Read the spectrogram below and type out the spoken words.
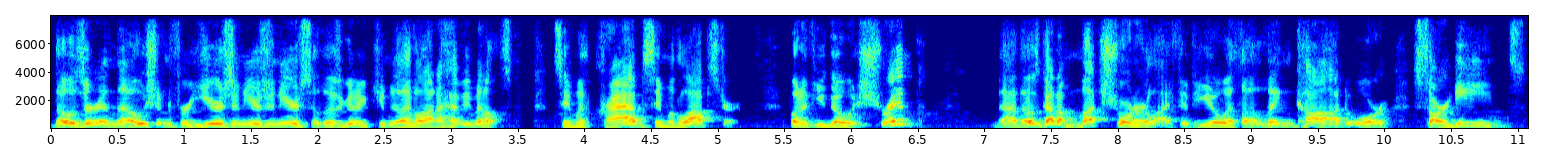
those are in the ocean for years and years and years so those are going to accumulate a lot of heavy metals same with crab same with lobster but if you go with shrimp now, those got a much shorter life. If you go with a lingcod or sardines,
